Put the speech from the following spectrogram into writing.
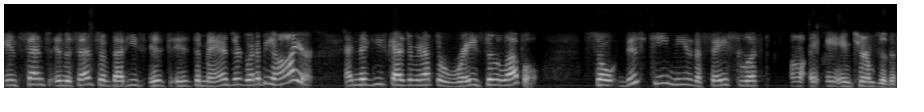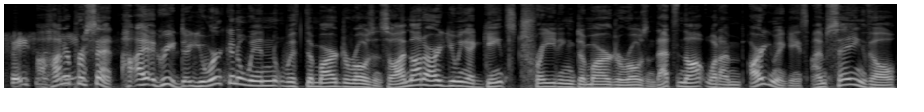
in sense in the sense of that he's his his demands are going to be higher, and these guys are going to have to raise their level. So this team needed a facelift uh, in terms of the face. A hundred percent, I agree. You weren't going to win with Demar Derozan, so I'm not arguing against trading Demar Derozan. That's not what I'm arguing against. I'm saying though,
